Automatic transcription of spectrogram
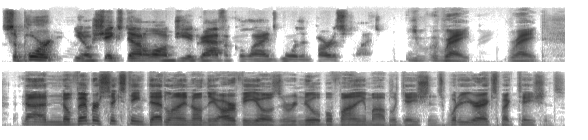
support, you know, shakes down along geographical lines more than partisan lines. Right, right uh, November 16th deadline on the RVOs, the renewable volume obligations. What are your expectations?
